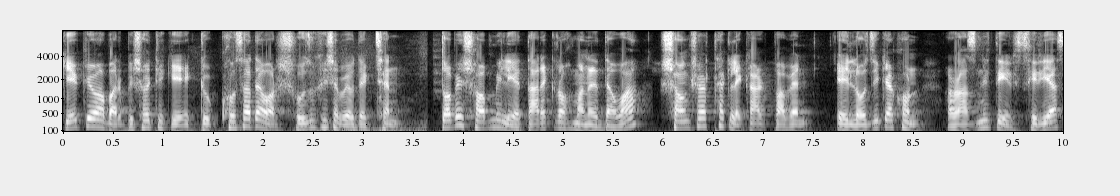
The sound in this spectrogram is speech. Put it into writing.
কেউ কেউ আবার বিষয়টিকে একটু খোসা দেওয়ার সুযোগ হিসেবেও দেখছেন। তবে সব মিলিয়ে তারেক রহমানের দেওয়া সংসার থাকলে কার্ড পাবেন। এই লজিক এখন রাজনীতির সিরিয়াস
